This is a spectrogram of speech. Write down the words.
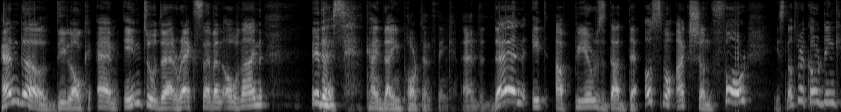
handle D-Log M into the Rec 709 it is kinda important thing. And then it appears that the Osmo Action 4 is not recording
